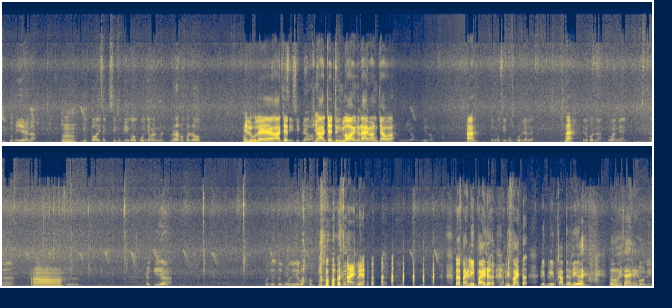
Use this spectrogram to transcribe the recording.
สิบกว่าปีแล้วนะ อืม อยู่ต่อยสักสิบกว่าปีก็คงจะไม่ไม่รัดมันคนเราไม่รู้แล้ว อาจจะสี่สิบแล้วอาจจะถึงร้อยก็ได้มั้งเจ้าอะมันมีแล้วถึงแล้วฮะถึงสิบกว่าบุญแล้วแหละนะแต่ละคนอะทุกวันเนี้ยเอออ๋ออืมไอ้กี้อะพูดจะถึงพรุ่งนี้หรือเปล่าตายแล้วไปไปรีบไปเถอะรีบไปเถอะรีบรีบกลับเถอะพี่เอ้ยโอ้ยตายแล้วพูดถึง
